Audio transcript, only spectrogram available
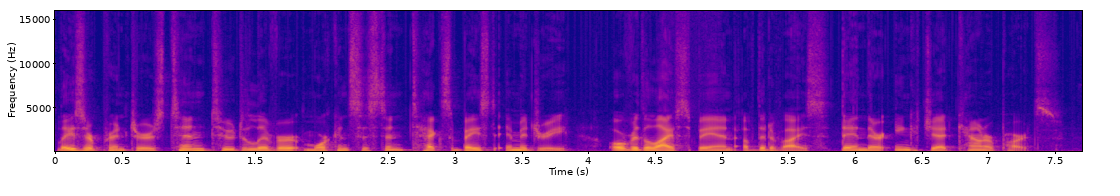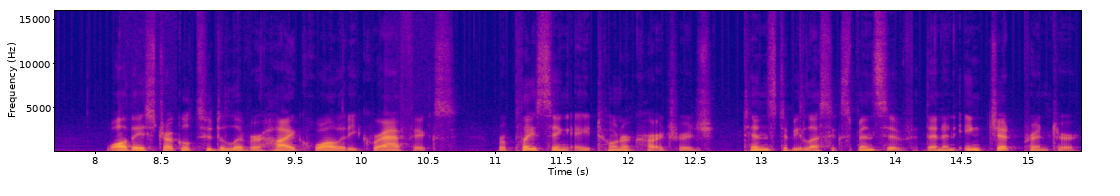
Laser printers tend to deliver more consistent text based imagery over the lifespan of the device than their inkjet counterparts. While they struggle to deliver high quality graphics, replacing a toner cartridge tends to be less expensive than an inkjet printer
